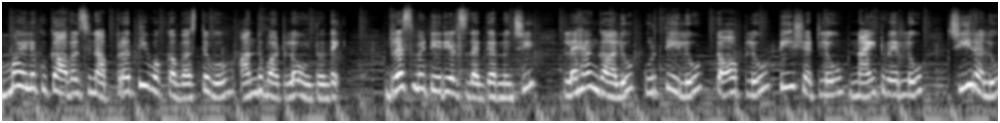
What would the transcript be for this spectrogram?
అమ్మాయిలకు కావలసిన ప్రతి ఒక్క వస్తువు అందుబాటులో ఉంటుంది. డ్రెస్ మెటీరియల్స్ దగ్గర నుంచి లెహంగాలు కుర్తీలు టాప్లు టీషర్ట్లు నైట్వేర్లు నైట్ వేర్లు చీరలు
